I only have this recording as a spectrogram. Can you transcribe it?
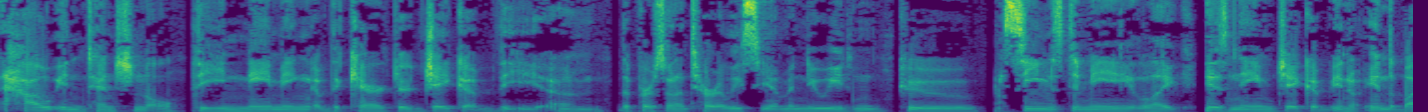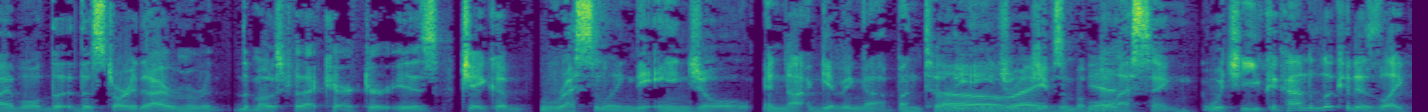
how intentional the naming of the character Jacob, the um, the person on Terralysium in New Eden, who seems to me like his name Jacob, you know, in the Bible, the, the story that I remember the most for that character is Jacob wrestling the angel and not giving up until oh, the angel right. gives him a yeah. blessing, which you could kind of look at as like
